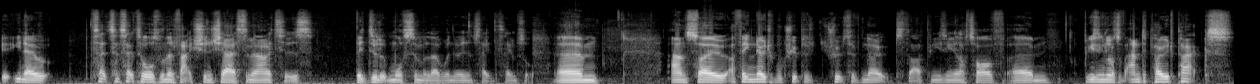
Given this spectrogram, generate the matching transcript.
you know, sect- sectors when the factions share similarities, they do look more similar when they're in the same, the same sort. Um, and so I think notable troops of, troops of note that I've been using a lot of, um, using a lot of antipode packs.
